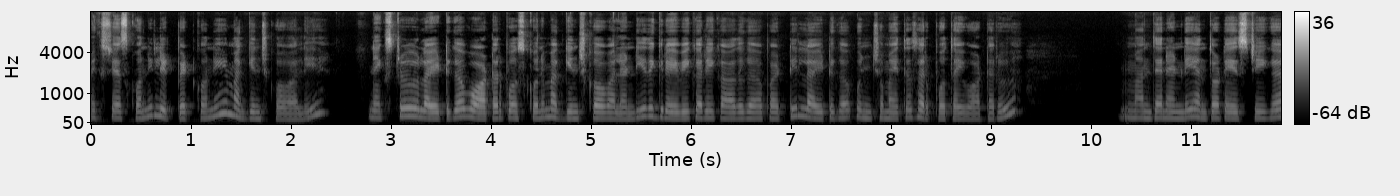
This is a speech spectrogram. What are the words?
మిక్స్ చేసుకొని లిడ్ పెట్టుకొని మగ్గించుకోవాలి. నెక్స్ట్ లైట్గా వాటర్ పోసుకొని మగ్గించుకోవాలండి. ఇది గ్రేవీ కర్రీ కాదు కాబట్టి లైట్గా కొంచెం అయితే సరిపోతాయి వాటరు. అంతేనండి ఎంతో టేస్టీగా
